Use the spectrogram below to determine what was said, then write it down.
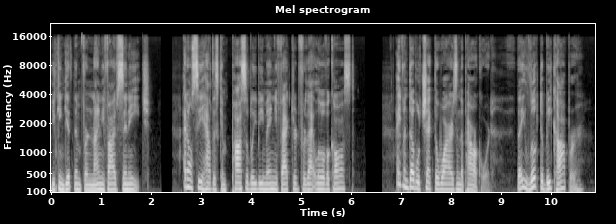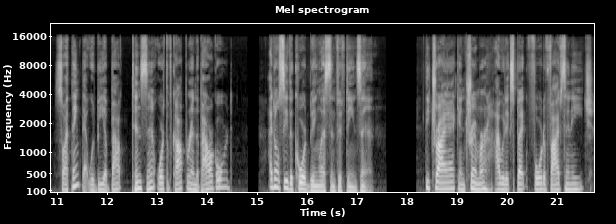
you can get them for 95 cents each. I don't see how this can possibly be manufactured for that low of a cost. I even double checked the wires in the power cord. They look to be copper, so I think that would be about 10 cent worth of copper in the power cord. I don't see the cord being less than 15 cent. The triac and trimmer I would expect 4 to 5 cent each.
